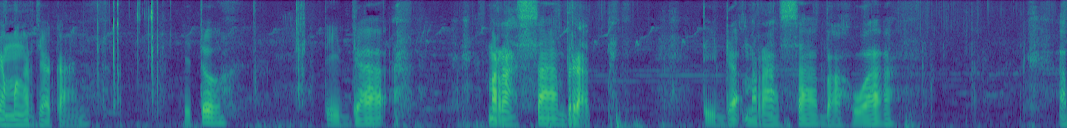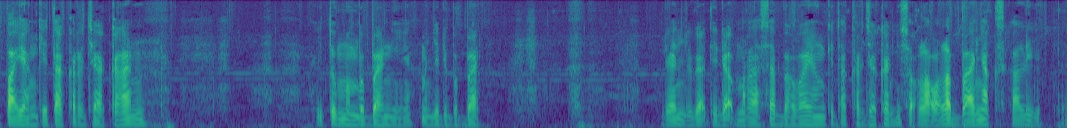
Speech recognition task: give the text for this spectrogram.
yang mengerjakan, itu tidak merasa berat, tidak merasa bahwa apa yang kita kerjakan itu membebani ya, menjadi beban. Dan juga tidak merasa bahwa yang kita kerjakan ini seolah-olah banyak sekali. Gitu.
